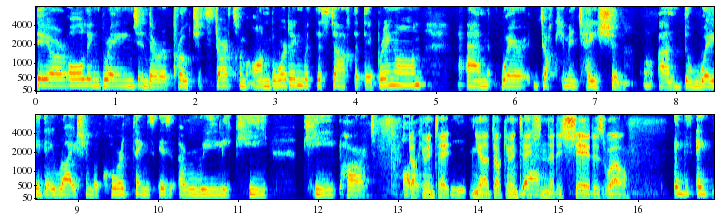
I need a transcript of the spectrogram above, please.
they are all ingrained in their approach. It starts from onboarding with the staff that they bring on, um, where documentation and the way they write and record things is a really key key part. Documentation, yeah, documentation yeah. that is shared as well. Ex- ex-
